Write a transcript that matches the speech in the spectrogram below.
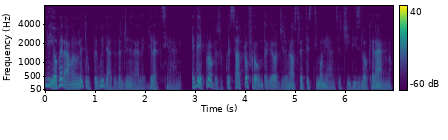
Lì operavano le truppe guidate dal generale Graziani ed è proprio su quest'altro fronte che oggi le nostre testimonianze ci dislocheranno.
